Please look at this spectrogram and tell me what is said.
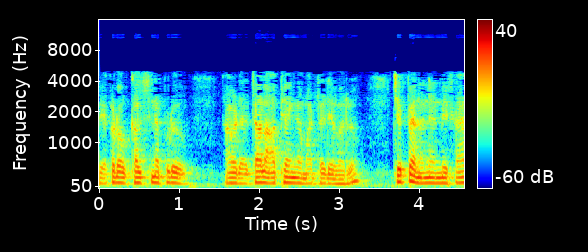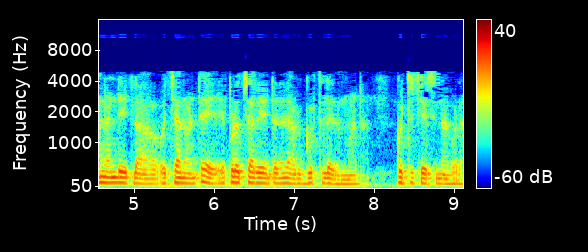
ఎక్కడో కలిసినప్పుడు ఆవిడ చాలా ఆప్యాయంగా మాట్లాడేవారు. చెప్పాను నేను మీ ఫ్యాన్ అండి ఇట్లా వచ్చాను అంటే ఎప్పుడు వచ్చారు ఏంటనేది ఆవిడ గుర్తులేదనమాట గుర్తు చేసినా కూడా.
